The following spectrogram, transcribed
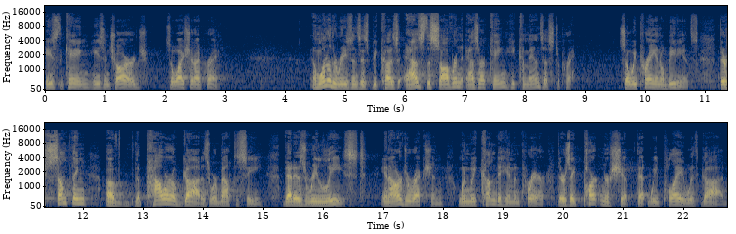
He's the king, He's in charge, so why should I pray? And one of the reasons is because, as the sovereign, as our king, He commands us to pray. So we pray in obedience. There's something of the power of God, as we're about to see, that is released in our direction when we come to Him in prayer. There's a partnership that we play with God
